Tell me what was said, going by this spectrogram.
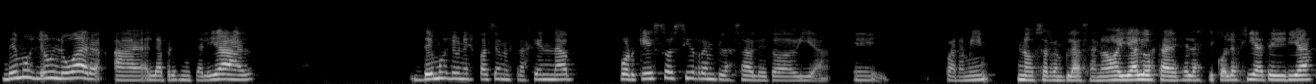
démosle un lugar a la presencialidad, démosle un espacio a nuestra agenda, porque eso es irreemplazable todavía. Eh, para mí no se reemplaza, ¿no? Hay algo hasta desde la psicología, te diría,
